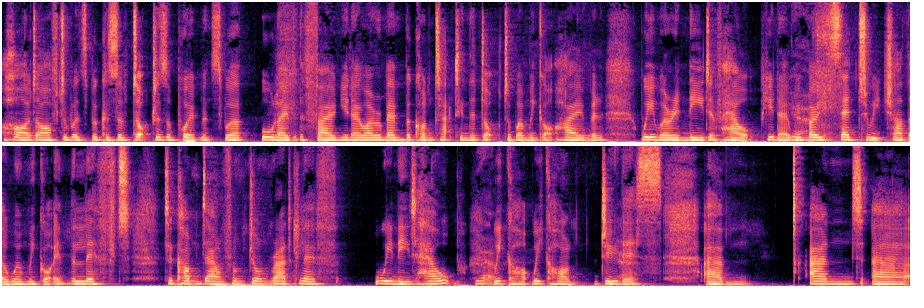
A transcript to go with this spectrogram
hard afterwards because of doctor's appointments were all over the phone you know i remember contacting the doctor when we got home and we were in need of help you know yeah. we both said to each other when we got in the lift to come down from john radcliffe we need help yeah. we can't we can't do yeah. this um, and uh,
